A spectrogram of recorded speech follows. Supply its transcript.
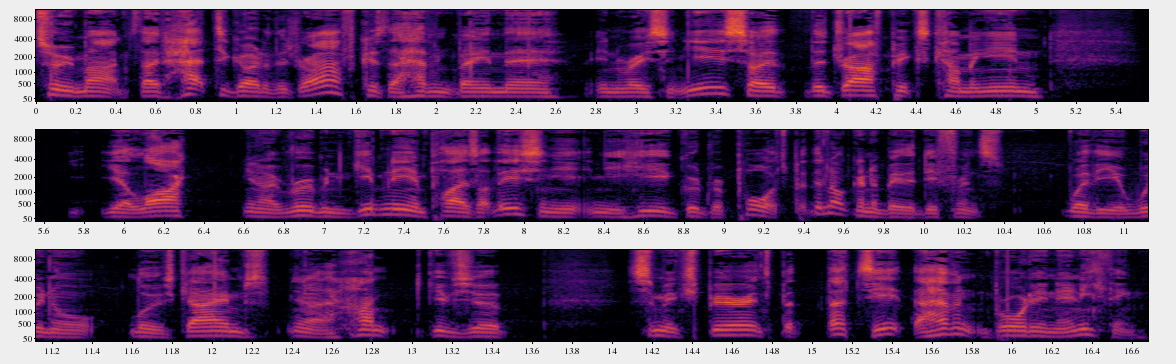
too much. They've had to go to the draft because they haven't been there in recent years. So the draft picks coming in, you like, you know, Reuben Ginbey and players like this, and you, and you hear good reports, but they're not going to be the difference whether you win or lose games. You know, Hunt gives you some experience, but that's it. They haven't brought in anything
